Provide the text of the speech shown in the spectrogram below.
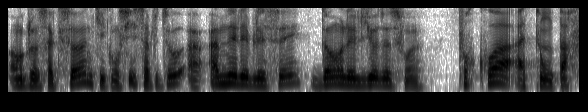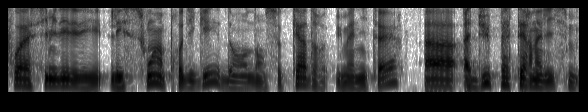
anglo-saxonne qui consiste à plutôt à amener les blessés dans les lieux de soins. Pourquoi a-t-on parfois assimilé les, soins prodigués dans, ce cadre humanitaire à, du paternalisme?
